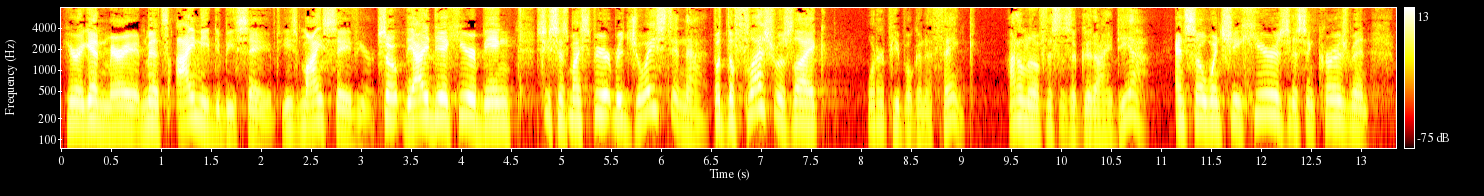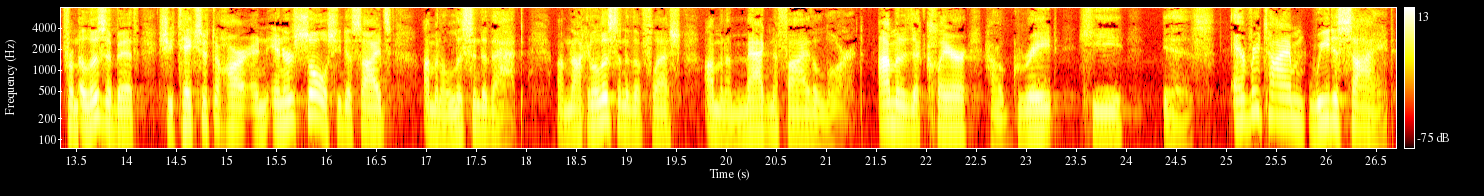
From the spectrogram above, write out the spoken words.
Here again, Mary admits, I need to be saved. He's my Savior. So the idea here being, she says, my spirit rejoiced in that. But the flesh was like, what are people going to think? I don't know if this is a good idea. And so when she hears this encouragement from Elizabeth, she takes it to heart. And in her soul, she decides, I'm going to listen to that. I'm not going to listen to the flesh. I'm going to magnify the Lord. I'm going to declare how great He is. Every time we decide,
